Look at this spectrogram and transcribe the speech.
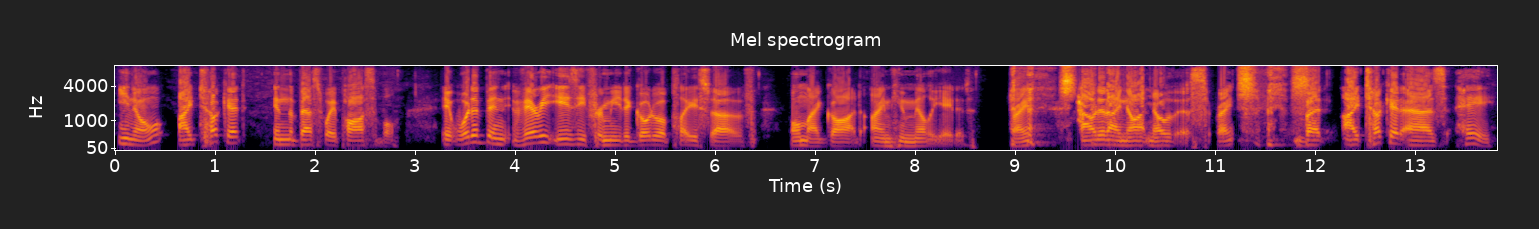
you know, I took it in the best way possible. It would have been very easy for me to go to a place of, oh my God, I'm humiliated, right? How did I not know this, right? But I took it as, hey,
